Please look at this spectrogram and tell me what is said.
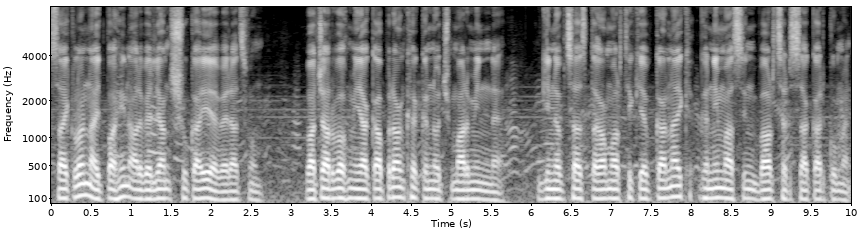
Սայկլոնն այդ պահին արևելյան շուկայի է վերածվում։ Վաճառվող միակ ապրանքը կնոջ մարմինն է։ Գինովցած տղամարդիկ եւ կանայք գնի մասին բարձր սակարկում են։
